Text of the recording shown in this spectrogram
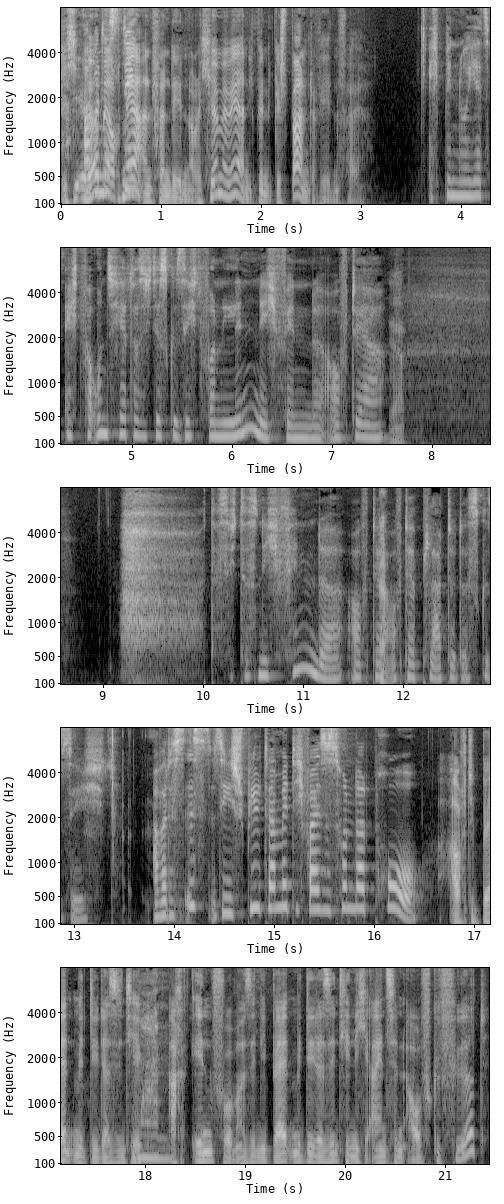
Ich höre mir auch mehr Ding- an von denen noch. Ich höre mir mehr an. Ich bin gespannt auf jeden Fall. Ich bin nur jetzt echt verunsichert, dass ich das Gesicht von Lynn nicht finde auf der, Ja. dass ich das nicht finde auf der, Ja. auf der Platte, das Gesicht. Aber das ist, sie spielt damit, ich weiß es 100 pro. Auch die Bandmitglieder sind hier. Mann. Ach, Info. Also die Bandmitglieder sind hier nicht einzeln aufgeführt.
